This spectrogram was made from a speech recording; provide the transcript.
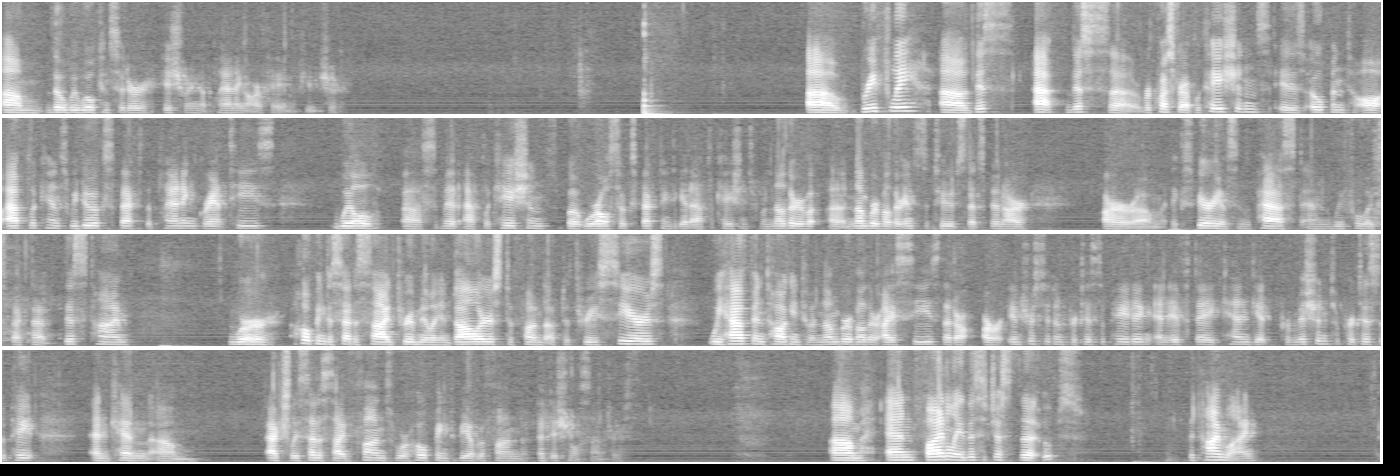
um, though we will consider issuing a planning RFA in the future. Uh, briefly, uh, this, this uh, request for applications is open to all applicants. We do expect the planning grantees will uh, submit applications, but we're also expecting to get applications from another a number of other institutes. That's been our, our um, experience in the past, and we fully expect that this time. We're hoping to set aside $3 million to fund up to three CEERs. We have been talking to a number of other ICs that are, are interested in participating, and if they can get permission to participate and can um, actually set aside funds, we're hoping to be able to fund additional centers. Um, And finally, this is just the, oops, the timeline.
